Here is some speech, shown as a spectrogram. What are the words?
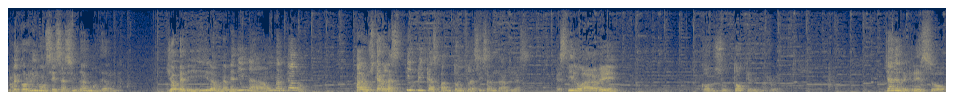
recorrimos esa ciudad moderna. Yo pedí ir a una medina, a un mercado, para buscar las típicas pantuflas y sandalias, estilo árabe, con su toque de Marruecos. Ya de regreso,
